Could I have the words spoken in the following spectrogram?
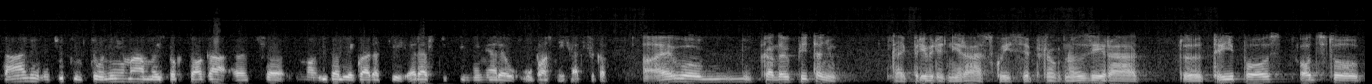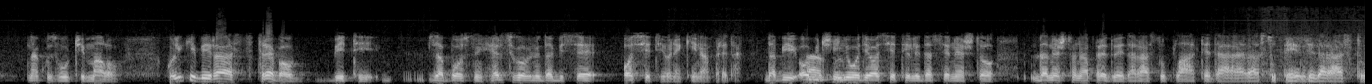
stanje, međutim tu nemamo i zbog toga ćemo i dalje gledati restriktivne mjere u Bosni i Hercegovini. A evo, kada je u pitanju taj privredni rast koji se prognozira 3% od 100, nako zvuči malo. Koliki bi rast trebao biti za Bosnu i Hercegovinu da bi se osjetio neki napredak? Da bi obični ljudi osjetili da se nešto, da nešto napreduje, da rastu plate, da rastu penzije, da rastu,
